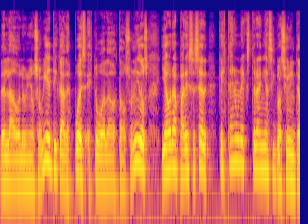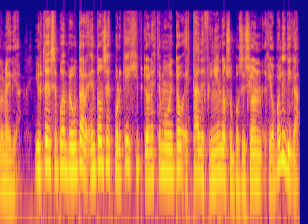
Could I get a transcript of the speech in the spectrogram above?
del lado de la Unión Soviética, después estuvo del lado de Estados Unidos y ahora parece ser que está en una extraña situación intermedia. Y ustedes se pueden preguntar, entonces, ¿por qué Egipto en este momento está definiendo su posición geopolítica?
